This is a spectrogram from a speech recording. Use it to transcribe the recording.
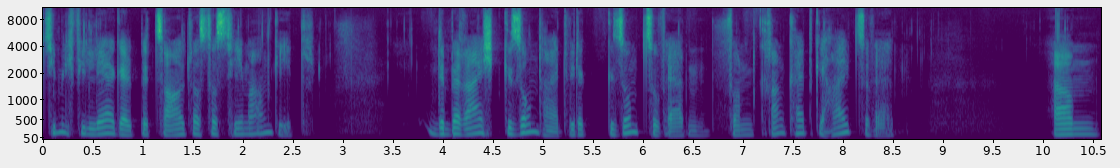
ziemlich viel Lehrgeld bezahlt, was das Thema angeht in dem Bereich Gesundheit, wieder gesund zu werden, von Krankheit geheilt zu werden. Ähm,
